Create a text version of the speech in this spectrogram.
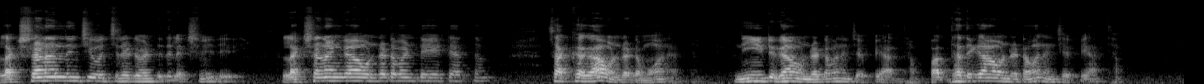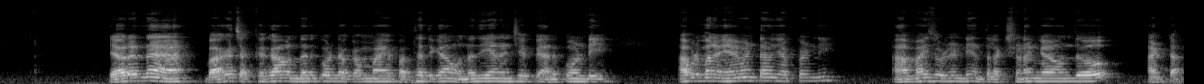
లక్షణం నుంచి వచ్చినటువంటిది లక్ష్మీదేవి. లక్షణంగా ఉండటం అంటే ఏంటి అర్థం? చక్కగా ఉండటము అని అర్థం. నీటుగా ఉండటం అని చెప్పి అర్థం. పద్ధతిగా ఉండటం అని చెప్పి అర్థం. ఎవరన్నా బాగా చక్కగా ఉందనుకోండి ఒక అమ్మాయి పద్ధతిగా ఉన్నది అని చెప్పి అనుకోండి అప్పుడు మనం ఏమంటాం చెప్పండి? ఆ అమ్మాయి చూడండి ఎంత లక్షణంగా ఉందో అంటాం.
